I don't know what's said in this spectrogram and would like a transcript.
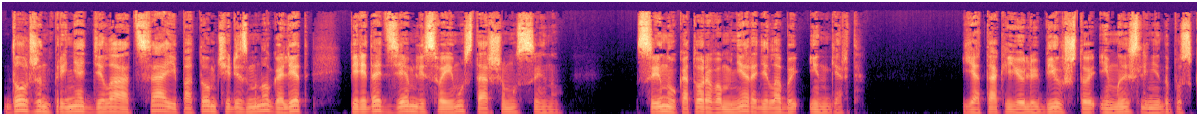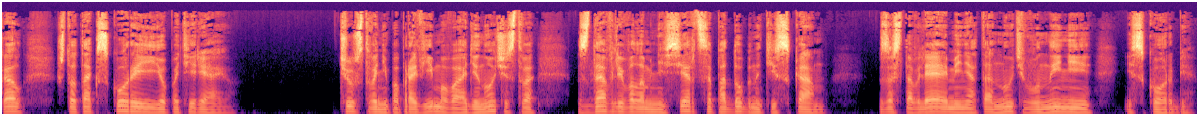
должен принять дела отца и потом через много лет передать земли своему старшему сыну, сыну которого мне родила бы Ингерт. Я так ее любил, что и мысли не допускал, что так скоро ее потеряю. Чувство непоправимого одиночества сдавливало мне сердце подобно тискам, заставляя меня тонуть в унынии и скорби.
